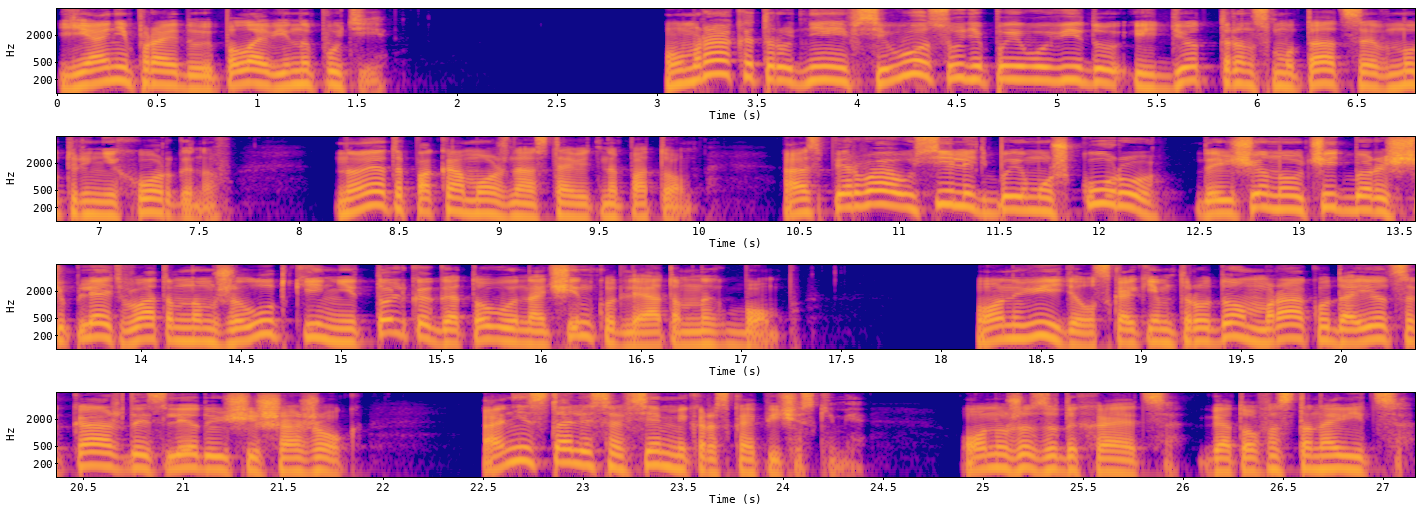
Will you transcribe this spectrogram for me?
я не пройду и половину пути. У мрака труднее всего, судя по его виду, идет трансмутация внутренних органов. Но это пока можно оставить на потом. А сперва усилить бы ему шкуру, да еще научить бы расщеплять в атомном желудке не только готовую начинку для атомных бомб. Он видел, с каким трудом мраку удается каждый следующий шажок. Они стали совсем микроскопическими. Он уже задыхается, готов остановиться.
